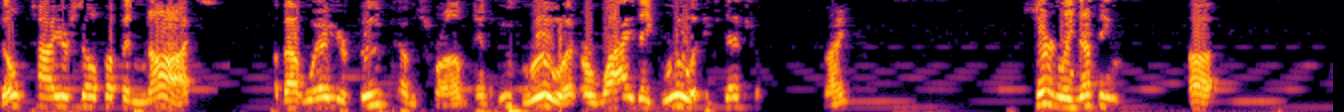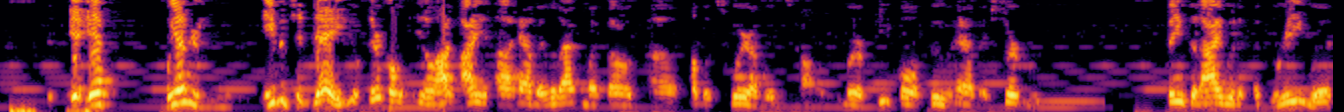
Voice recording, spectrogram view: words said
Don't tie yourself up in knots about where your food comes from and who grew it or why they grew it, etc. Right? Certainly nothing, uh, if we under, even today, there's a, you know, I, I uh, have a little on my phone, uh, Public Square, I believe it's called, where people who have a certain things that I would agree with,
